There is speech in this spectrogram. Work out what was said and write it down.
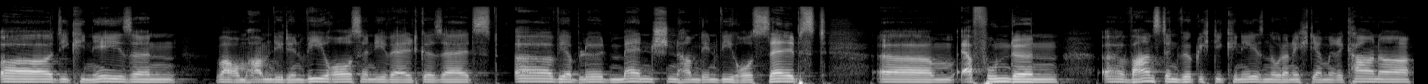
Oh, die Chinesen, warum haben die den Virus in die Welt gesetzt? äh, wir blöden Menschen haben den Virus selbst ähm, erfunden. Äh, Waren es denn wirklich die Chinesen oder nicht die Amerikaner?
